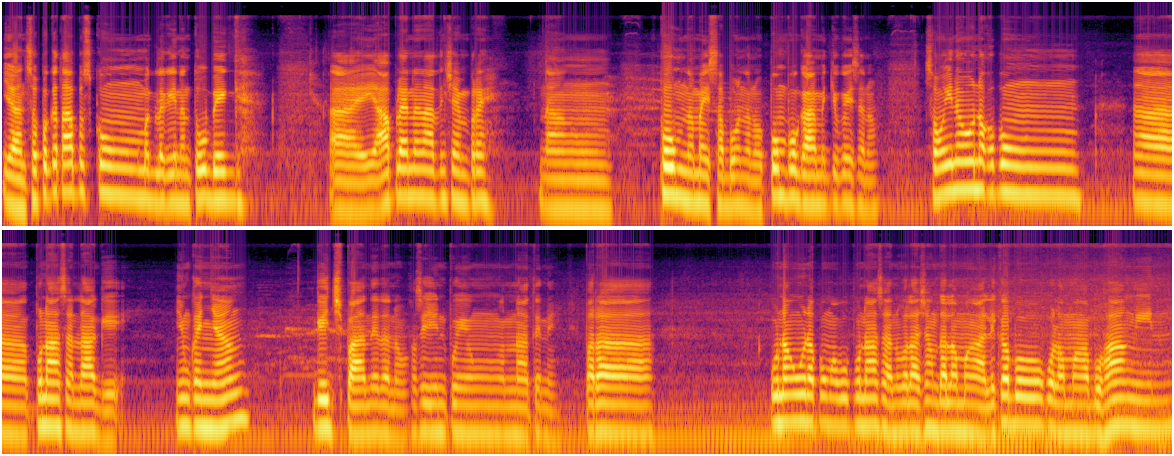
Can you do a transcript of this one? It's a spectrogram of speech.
Yan so pagkatapos kong maglagay ng tubig ay apply na natin syempre ng foam na may sabon ano. Foam po gamit ko guys ano. So ang inauna ko pong ah, punasan lagi yung kanyang gauge panel ano? Kasi yun po yung ano natin eh. Para unang-una pong mapupunasan wala siyang dalang mga alikabok walang mga buhangin.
